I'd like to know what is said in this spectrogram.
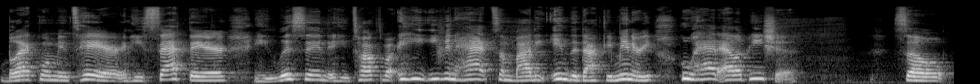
black women's hair, and he sat there and he listened and he talked about, and he even had somebody in the documentary who had alopecia. So,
